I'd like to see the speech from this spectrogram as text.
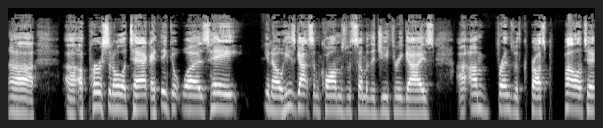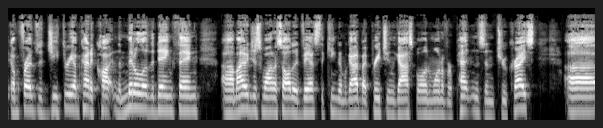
uh, a personal attack. I think it was, hey, you know, he's got some qualms with some of the G3 guys. I'm friends with Cross Politic. I'm friends with G3. I'm kind of caught in the middle of the dang thing. Um, I just want us all to advance the kingdom of God by preaching the gospel and one of repentance and true Christ. Uh,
